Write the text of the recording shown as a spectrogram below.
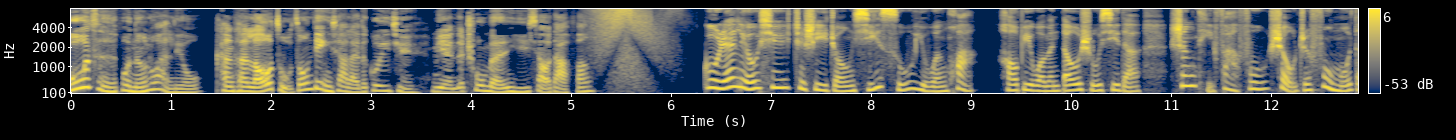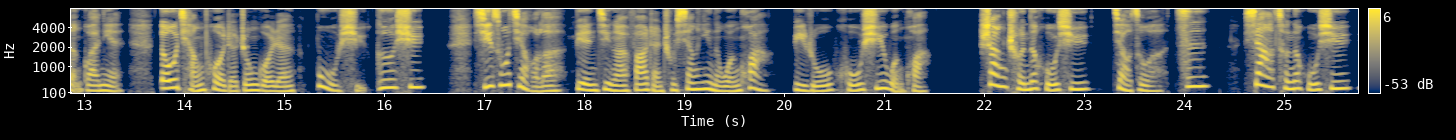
胡子不能乱留，看看老祖宗定下来的规矩，免得出门贻笑大方。古人留须，这是一种习俗与文化，好比我们都熟悉的“身体发肤受之父母”等观念，都强迫着中国人不许割须。习俗久了，便进而发展出相应的文化，比如胡须文化。上唇的胡须叫做“滋”，下唇的胡须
